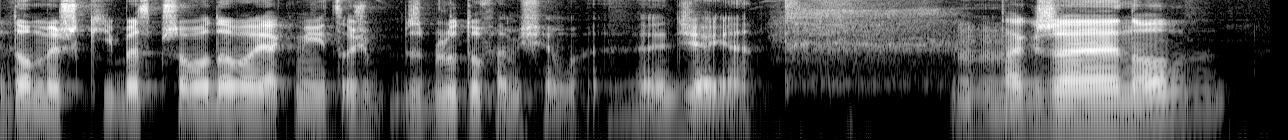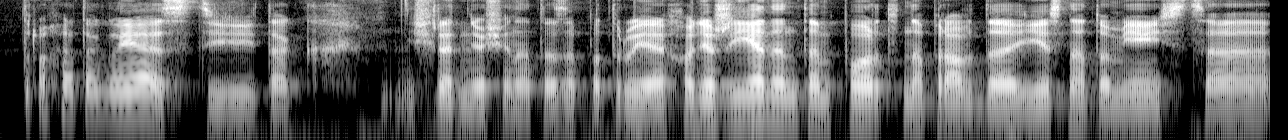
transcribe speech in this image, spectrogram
do myszki bezprzewodowej, jak mi coś z Bluetoothem się dzieje. Mhm. Także no trochę tego jest i tak średnio się na to zapatruję. Chociaż jeden ten port naprawdę jest na to miejsce,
